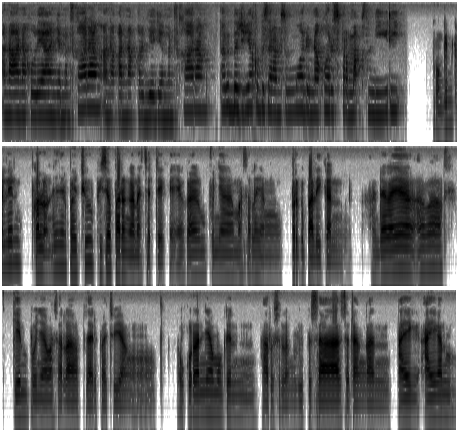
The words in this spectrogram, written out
anak-anak kuliahan zaman sekarang anak-anak kerja zaman sekarang tapi bajunya kebesaran semua dan aku harus permak sendiri Mungkin kalian kalau nyari baju bisa barengan aja deh. Kayak kalian punya masalah yang berkebalikan. Anda kayak apa? Kim punya masalah cari baju yang ukurannya mungkin harus lebih besar, sedangkan Ai, Ai kan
